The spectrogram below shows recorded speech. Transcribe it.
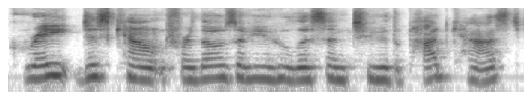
great discount for those of you who listen to the podcast.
